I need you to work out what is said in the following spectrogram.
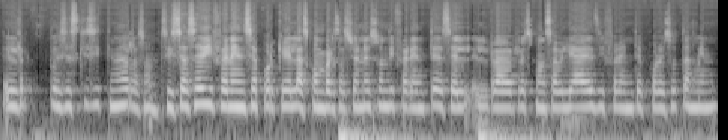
el pues es que sí tienes razón. Sí se hace diferencia porque las conversaciones son diferentes, el, la responsabilidad es diferente, por eso también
